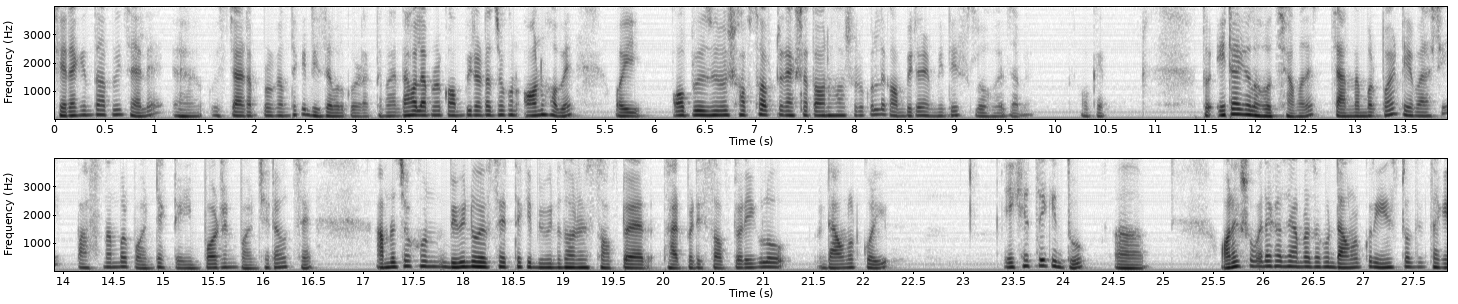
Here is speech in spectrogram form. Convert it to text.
সেটা কিন্তু আপনি চাইলে স্টার্ট আপ প্রোগ্রাম থেকে ডিসেবল করে রাখতে পারেন। তাহলে আপনার কম্পিউটারটা যখন অন হবে, ওই অপ্রয়োজনীয় সব সফটওয়্যার একসাথে অন হওয়া শুরু করলে কম্পিউটার এমনিতেই স্লো হয়ে যাবে। ওকে তো এটা গেল হচ্ছে আমাদের চার নম্বর পয়েন্ট এবার আসি পাঁচ নম্বর পয়েন্টে একটা ইম্পর্টেন্ট পয়েন্ট সেটা হচ্ছে আমরা যখন বিভিন্ন ওয়েবসাইট থেকে বিভিন্ন ধরনের সফটওয়্যার থার্ড পার্টি সফটওয়্যার এগুলো ডাউনলোড করি, এক্ষেত্রে কিন্তু অনেক সময় দেখা যায় আমরা যখন ডাউনলোড করে ইনস্টল দিতে থাকি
